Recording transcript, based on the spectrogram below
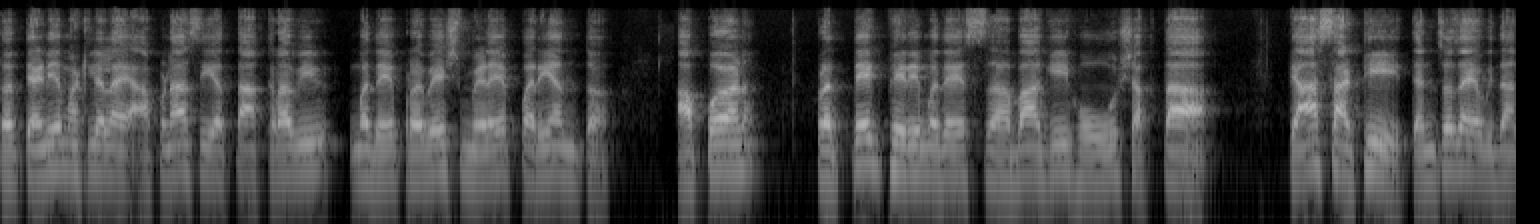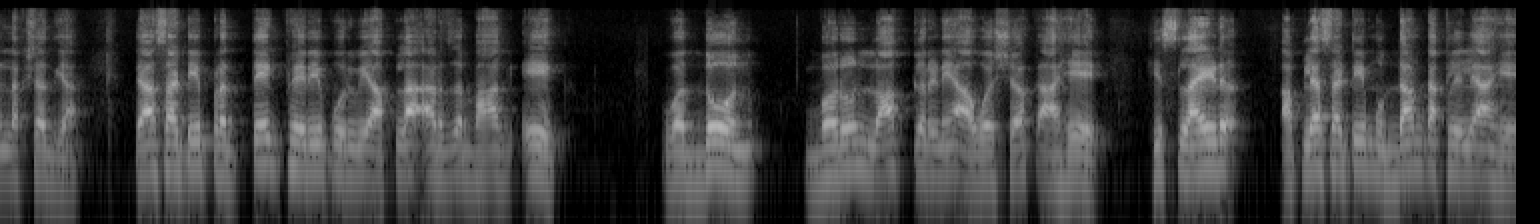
तर त्यांनी म्हटलेलं आहे आपणास इयत्ता अकरावीमध्ये प्रवेश मिळेपर्यंत आपण प्रत्येक फेरीमध्ये सहभागी होऊ शकता. त्यासाठी त्यांचं आहे विधान लक्षात घ्या. त्यासाठी प्रत्येक फेरीपूर्वी आपला अर्ज भाग एक व दोन भरून लॉक करणे आवश्यक आहे. ही स्लाईड आपल्यासाठी मुद्दाम टाकलेली आहे.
